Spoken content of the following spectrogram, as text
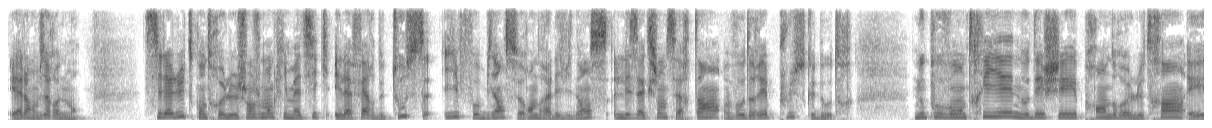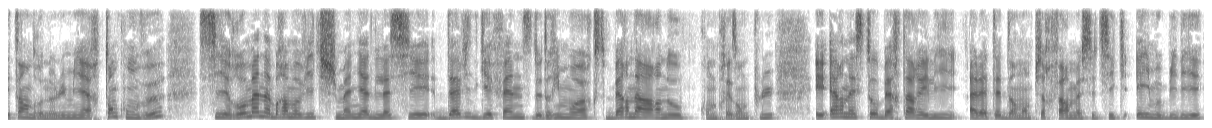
et à l'environnement. Si la lutte contre le changement climatique est l'affaire de tous, il faut bien se rendre à l'évidence, les actions de certains vaudraient plus que d'autres. Nous pouvons trier nos déchets, prendre le train et éteindre nos lumières tant qu'on veut. Si Roman Abramovich, mania de l'acier, David Geffens de DreamWorks, Bernard Arnault, qu'on ne présente plus, et Ernesto Bertarelli, à la tête d'un empire pharmaceutique et immobilier,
